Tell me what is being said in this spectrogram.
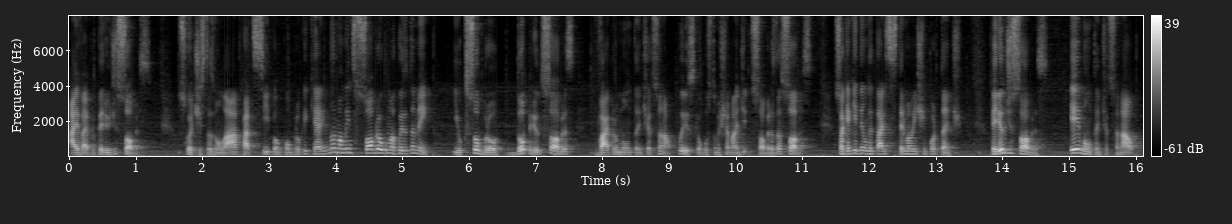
Aí vai para o período de sobras. Os cotistas vão lá, participam, compram o que querem. Normalmente sobra alguma coisa também. E o que sobrou do período de sobras vai para o montante adicional. Por isso que eu costumo chamar de sobras das sobras. Só que aqui tem um detalhe extremamente importante. Período de sobras e montante adicional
